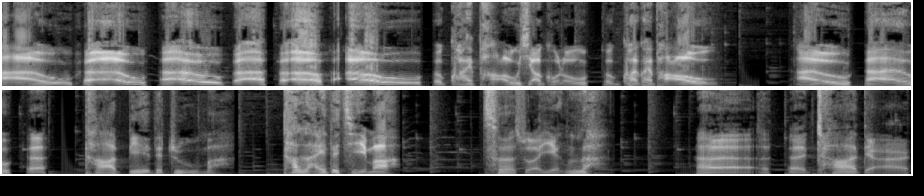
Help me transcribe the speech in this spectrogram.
嗷嗷嗷嗷嗷！快跑，小恐龙，快快跑！嗷嗷呃，他憋得住吗？他来得及吗？厕所赢了，呃呃，差点儿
